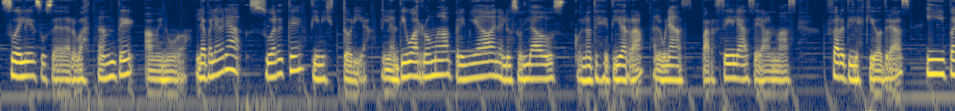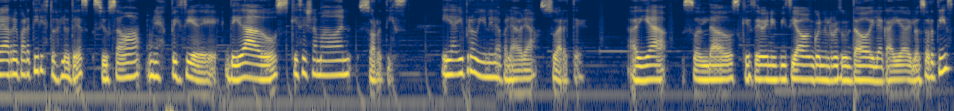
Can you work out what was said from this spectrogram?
suele suceder bastante a menudo. La palabra suerte tiene historia. En la antigua Roma premiaban a los soldados con lotes de tierra, algunas parcelas eran más fértiles que otras, y para repartir estos lotes se usaba una especie de, dados que se llamaban sortis. Y ahí proviene la palabra suerte. Había soldados que se beneficiaban con el resultado de la caída de los sortis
